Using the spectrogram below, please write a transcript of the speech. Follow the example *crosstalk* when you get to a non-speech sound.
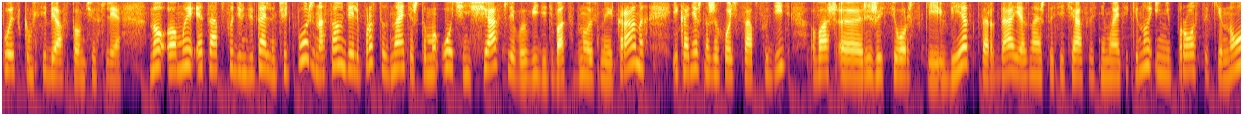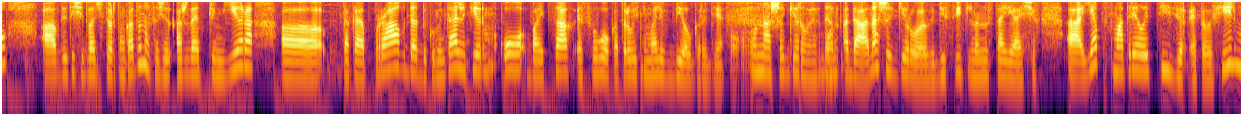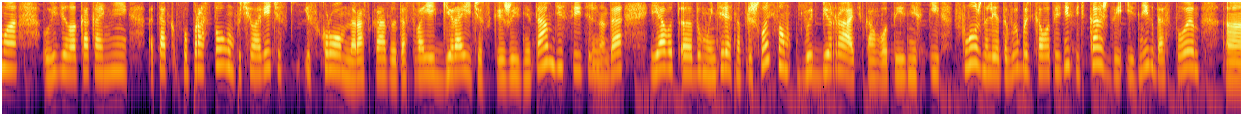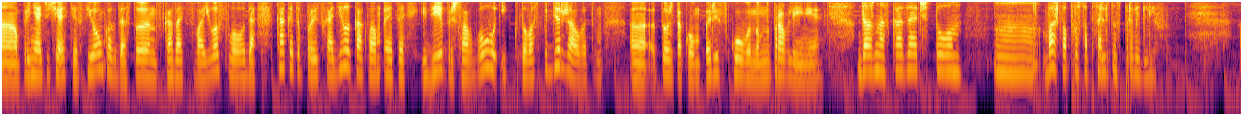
поиском себя в том числе. Но э, мы это обсудим детально чуть позже. На самом деле, просто знайте, что мы очень счастливы видеть вас вновь на экранах. И, конечно же, хочется обсудить ваш э, режиссерский вектор. Да? Я знаю, что сейчас вы снимаете кино, и не просто кино. А в 2024 году нас ожидает премьера э, такая «Правда», документальный фильм о бойцах СВО, который вы снимали в Белгороде. О наших героях, да. Он, да, о наших героях, действительно настоящих. А, я посмотрела посмотрела тизер этого фильма, увидела, как они так по-простому, по-человечески и скромно рассказывают о своей героической жизни там, действительно, да. я вот э, думаю, интересно, пришлось вам выбирать кого-то из них, и сложно ли это выбрать кого-то из них, ведь каждый из них достоин э, принять участие в съемках, достоин сказать свое слово, да. Как это происходило, как вам эта идея пришла в голову, и кто вас поддержал в этом э, тоже таком рискованном направлении? Должна сказать, что Ваш вопрос абсолютно справедлив.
